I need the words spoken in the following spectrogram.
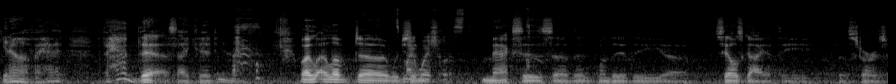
you know, if I had if I had this, I could. You know. Well, I loved uh, It's my wish list. Max's uh, the one of the, the uh, sales guy at the, the store's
